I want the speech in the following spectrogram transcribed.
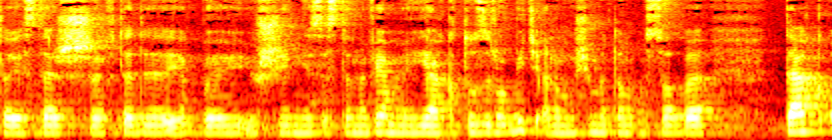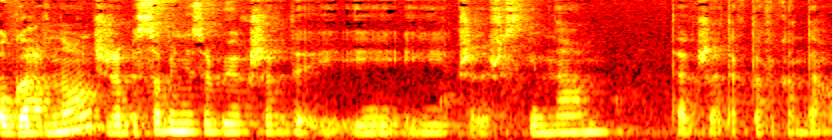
To jest też wtedy jakby już się nie zastanawiamy, jak to zrobić, ale musimy tą osobę tak ogarnąć, żeby sobie nie zrobiła krzywdy i, i, i przede wszystkim nam. Także tak to wyglądało.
